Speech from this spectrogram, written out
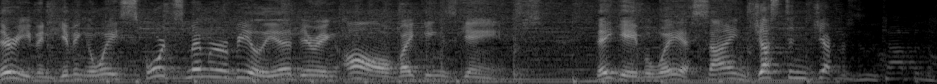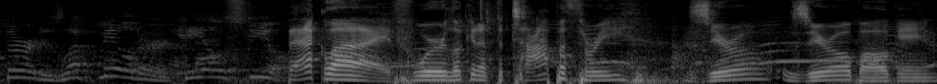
They're even giving away sports memorabilia during all Vikings games. They gave away a signed Justin Jefferson. Top of the third is left fielder Kale Steele. Back live. We're looking at the top of three, zero zero ball game.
